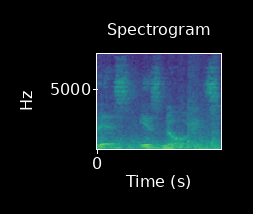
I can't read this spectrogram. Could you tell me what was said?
This is Noise.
